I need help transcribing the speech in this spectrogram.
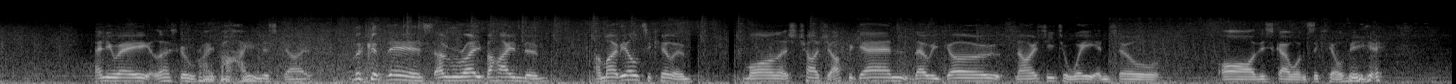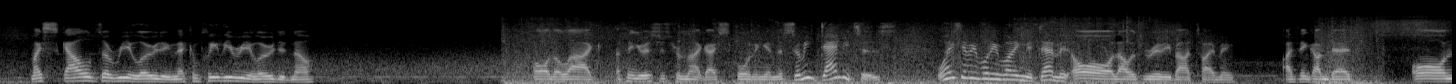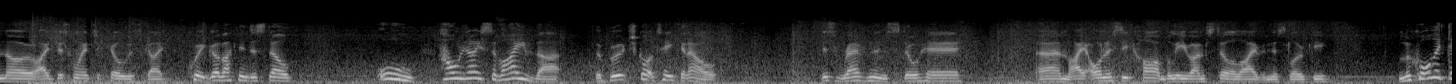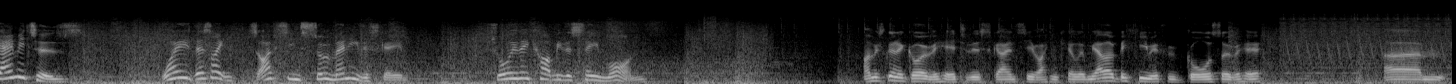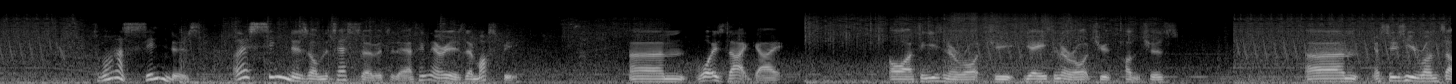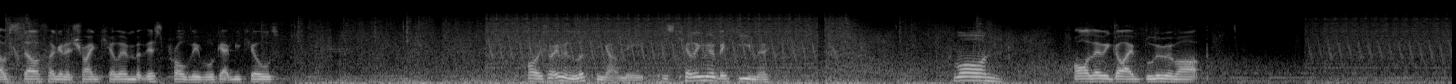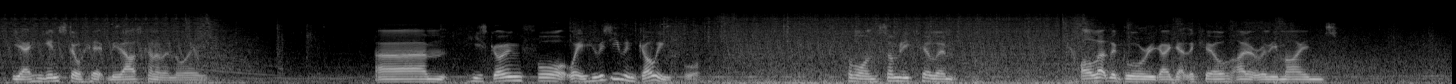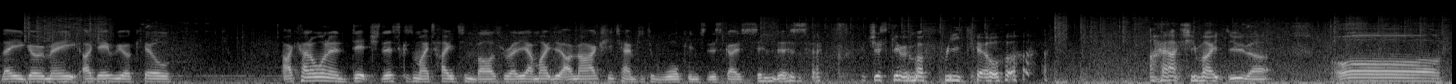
Anyway, let's go right behind this guy. Look at this. I'm right behind him. I might be able to kill him. Come on, let's charge it up again. There we go. Now I just need to wait until... Oh, this guy wants to kill me. My scalds are reloading. They're completely reloaded now. Oh, the lag. I think it was just from that guy spawning in. There's so many Demeters. Why is everybody running the Demet? Oh, that was really bad timing. I think I'm dead. Oh, no. I just wanted to kill this guy. Quick, go back into stealth. Oh, how did I survive that? The Butch got taken out. This Revenant's still here. Um, I honestly can't believe I'm still alive in this Loki. Look all the Demeters. Why, there's like, I've seen so many this game. Surely they can't be the same one. I'm just going to go over here to this guy and see if I can kill him. We have a behemoth with Gauss over here. Um, someone has cinders. Are there cinders on the test server today? I think there is. There must be. Um, what is that guy? Oh, I think he's an Orochi. Yeah, he's an Orochi with Punchers. Um, as soon as he runs out of stealth, I'm going to try and kill him, but this probably will get me killed. Oh, he's not even looking at me. He's killing the behemoth. Come on. Oh, there we go. I blew him up. Yeah, he can still hit me. That was kind of annoying. Um, he's going for... Wait, who is he even going for? Come on, somebody kill him. I'll let the glory guy get the kill. I don't really mind. There you go, mate. I gave you a kill. I kind of want to ditch this because my Titan bar's ready. I might. I'm actually tempted to walk into this guy's cinders. Just give him a free kill. I actually might do that. Oh.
